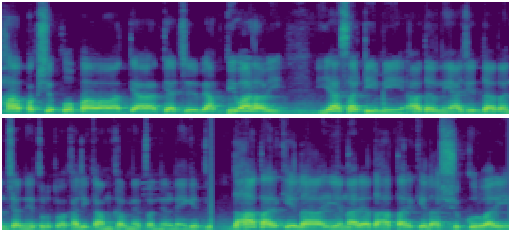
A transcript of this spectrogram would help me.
हा पक्ष फोपावा त्या त्याची व्याप्ती वाढावी यासाठी मी आदरणीय अजितदादांच्या नेतृत्वाखाली काम करण्याचा निर्णय घेतला. दहा तारखेला येणाऱ्या दहा तारखेला शुक्रवारी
